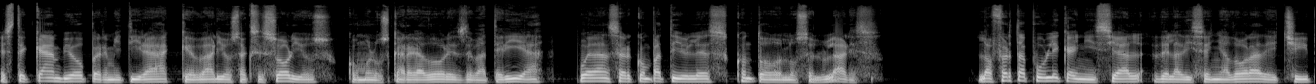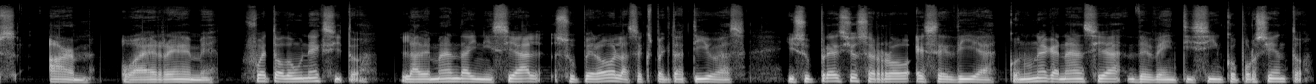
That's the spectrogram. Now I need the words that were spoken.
Este cambio permitirá que varios accesorios, como los cargadores de batería, puedan ser compatibles con todos los celulares. La oferta pública inicial de la diseñadora de chips ARM o ARM fue todo un éxito. La demanda inicial superó las expectativas y su precio cerró ese día con una ganancia de 25%.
